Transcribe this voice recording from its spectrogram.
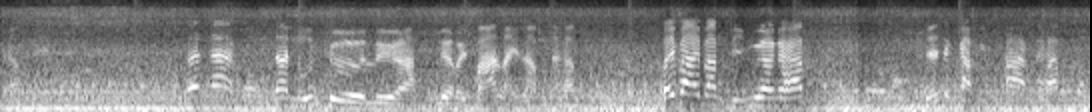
นะครับด้านหน้าของด้านนู้นคือเรือเรือไฟฟ้าหลายลำนะครับบายบายบางสีเมืองนะครับ เดี๋ยวจะกลับอีกทางนะครับบอก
